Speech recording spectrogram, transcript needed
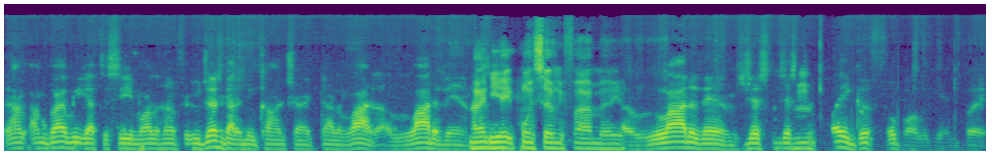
I'm, I'm glad we got to see Marlon Humphrey, who just got a new contract, got a lot a lot of M's, ninety eight point seventy five million, a lot of M's, just just mm-hmm. to play good football again. But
